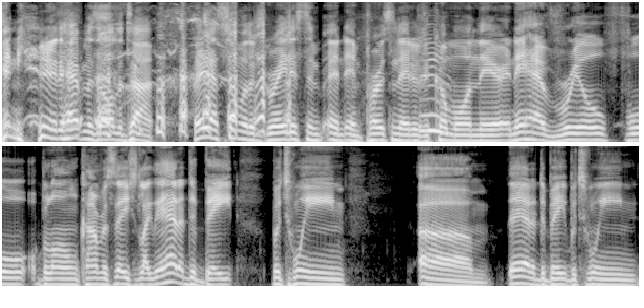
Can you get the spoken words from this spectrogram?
and it happens all the time. They got some of the greatest in, in, impersonators to come on there, and they have real full blown conversations. Like they had a debate between, um, they had a debate between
